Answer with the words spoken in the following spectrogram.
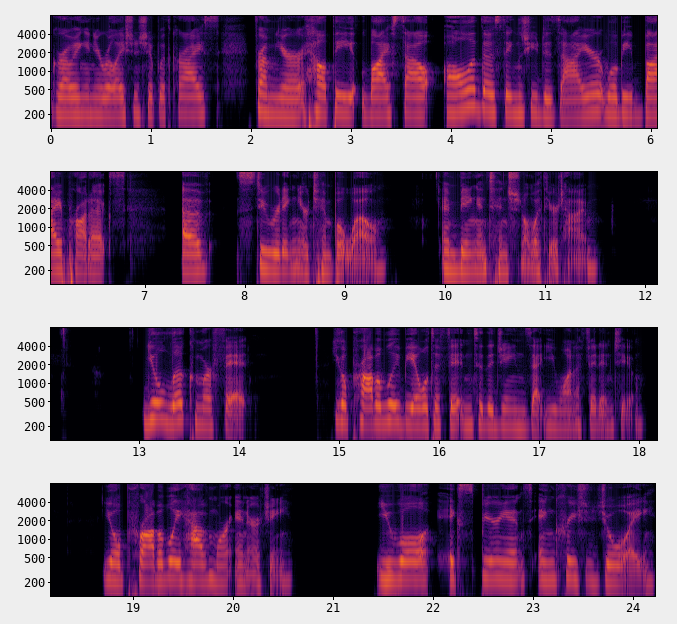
growing in your relationship with Christ from your healthy lifestyle all of those things you desire will be byproducts of stewarding your temple well and being intentional with your time you'll look more fit. You'll probably be able to fit into the jeans that you want to fit into. You'll probably have more energy. You will experience increased joy.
